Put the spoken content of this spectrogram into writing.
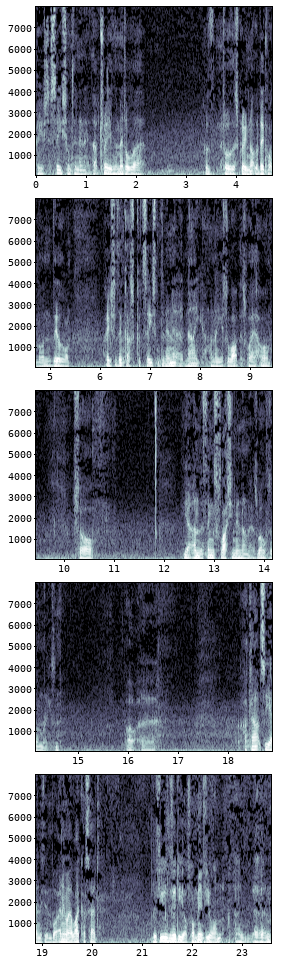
I used to see something in it. That tree in the middle there, of the middle of the screen, not the big one, the one, the other one. I used to think I could see something in it at night when I used to walk this way home. So, yeah, and the thing's flashing in on it as well for some reason. But uh, I can't see anything. But anyway, like I said, review the video for me if you want. And, um,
